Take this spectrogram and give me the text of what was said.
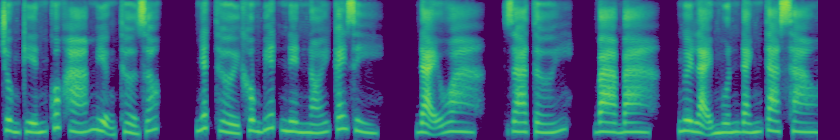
Trung kiến quốc há miệng thở dốc, nhất thời không biết nên nói cái gì. Đại hoa, ra tới, ba ba, ngươi lại muốn đánh ta sao?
